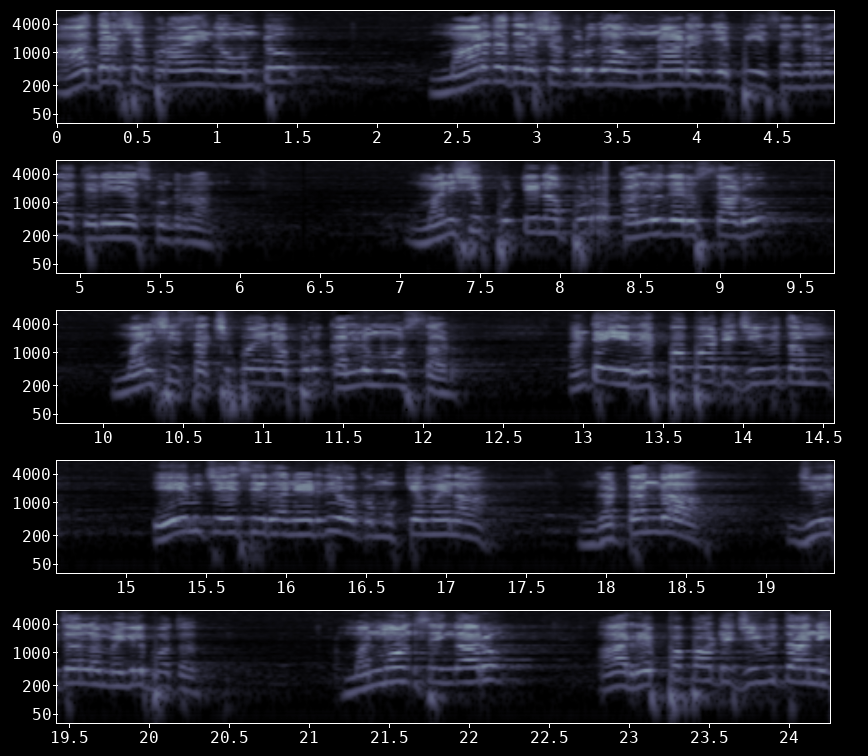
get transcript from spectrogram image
ఆదర్శప్రాయంగా ఉంటూ మార్గదర్శకుడుగా ఉన్నాడని చెప్పి ఈ సందర్భంగా తెలియజేసుకుంటున్నాను. మనిషి పుట్టినప్పుడు కళ్ళు తెరుస్తాడు మనిషి చచ్చిపోయినప్పుడు కళ్ళు మూస్తాడు. అంటే ఈ రెప్పపాటి జీవితం ఏం చేసిరు అనేది ఒక ముఖ్యమైన ఘట్టంగా జీవితంలో మిగిలిపోతుంది. మన్మోహన్ సింగ్ గారు ఆ రెప్పపాటి జీవితాన్ని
